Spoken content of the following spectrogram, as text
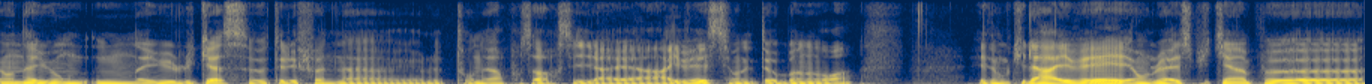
On a eu, on, a eu Lucas au téléphone, là, le tourneur, pour savoir s'il allait arriver, si on était au bon endroit. Et donc il est arrivé et on lui a expliqué un peu euh,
